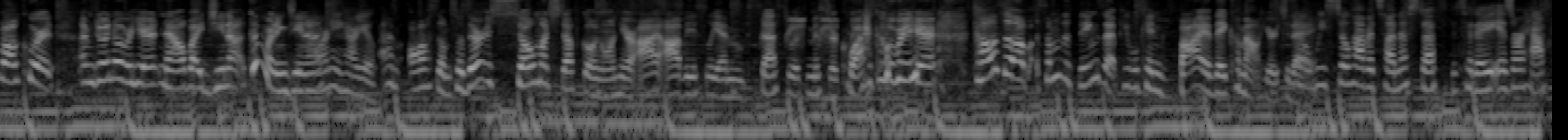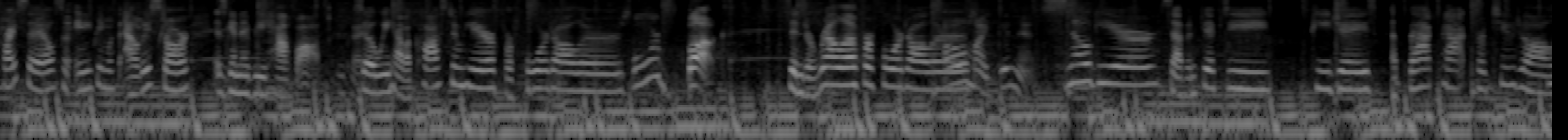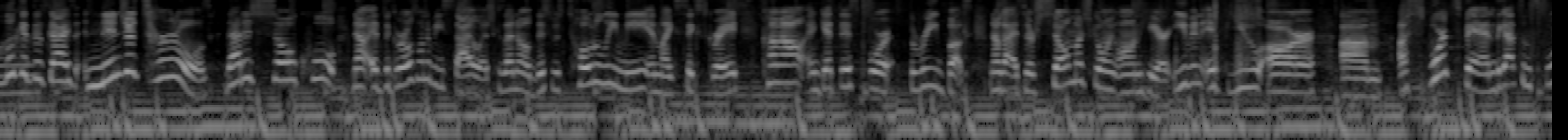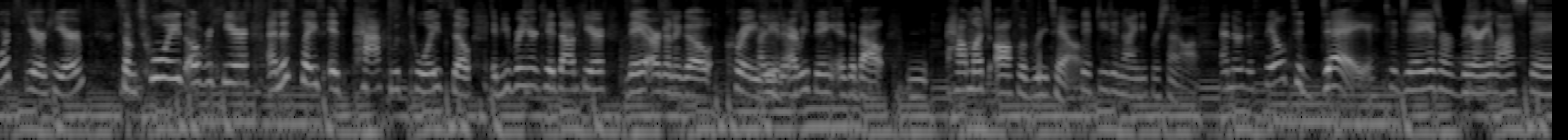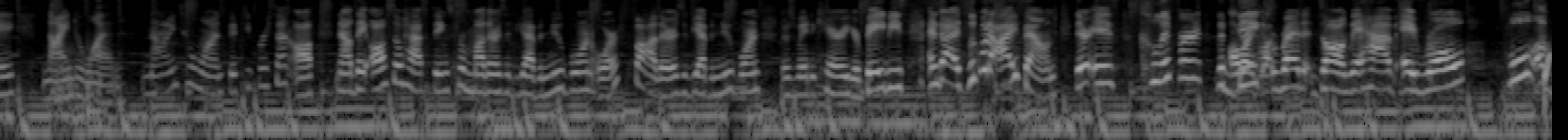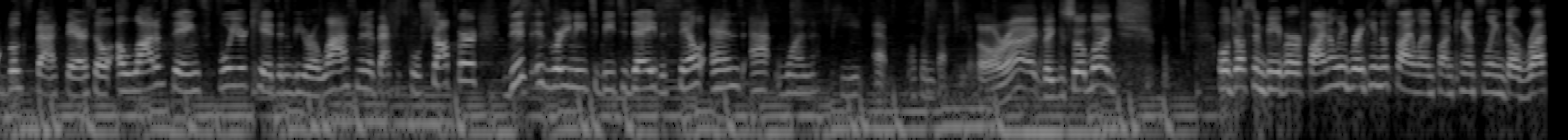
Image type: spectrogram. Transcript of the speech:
basketball court. I'm joined over here now by Gina. Good morning, Gina. Good morning, how are you? I'm awesome. So there is so much stuff going on here. I obviously am obsessed with Mr. Quack over here. Tell us about some of the things that people can buy if they come out here today. So we still have a ton of stuff. Today is our half price sale, so anything without a star is going to be half off. Okay. So we have a costume here for four dollars, Four bucks. Cinderella for four dollars. Oh my goodness. Snow gear seven fifty, PJs, a backpack for two dollars. Look at this, guys. Ninja Turtles. That is so cool. Now, if the girls want to be stylish, because I know this was totally me in like sixth grade, come out and get this for three bucks. Now, guys, there's so much going on here. Even if you are um, a sports fan, they got some sports gear here. Some toys over here, and this place is packed with toys. So if you bring your kids out here, they are gonna go crazy, and everything is about how much off of retail. Fifty to ninety percent off. And there's a sale today Today is our very last day, nine to one. 9 to 1, 50% off. Now, they also have things for mothers if you have a newborn or fathers. If you have a newborn, there's a way to carry your babies. And guys, look what I found. There is Clifford the All right, Big uh, Red Dog. They have a roll full of books back there. So, a lot of things for your kids. And if you're a last minute back to school shopper, this is where you need to be today. The sale ends at 1 p.m. I'll send it back to you. All right, thank you so much. Well, Justin Bieber finally breaking the silence on canceling the rest.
